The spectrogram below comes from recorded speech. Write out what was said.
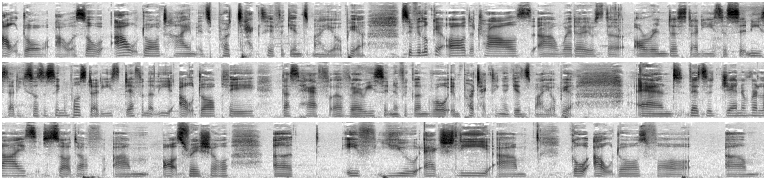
outdoor hours. So outdoor time is protective against myopia. So if you look at all the trials, uh, whether it was the Orinda studies, the Sydney studies, or the Singapore studies, definitely outdoor play does have a very significant role in protecting against myopia. And there's a generalized sort of um, odds ratio. If you actually um, go outdoors for um,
